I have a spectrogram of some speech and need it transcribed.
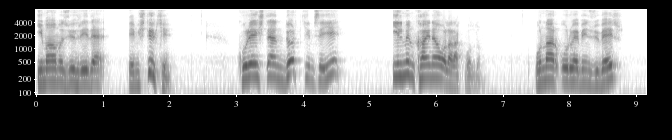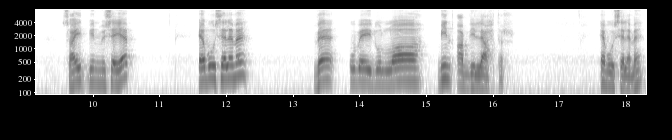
İmam-ı Zühri de demiştir ki, Kureyş'ten dört kimseyi ilmin kaynağı olarak buldum. Bunlar Urve bin Zübeyr, Said bin Müseyyep, Ebu Seleme ve Ubeydullah bin Abdillah'tır. Ebu Seleme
